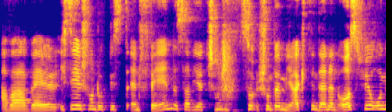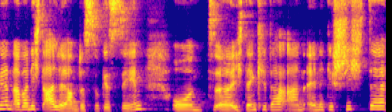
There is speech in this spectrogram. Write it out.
Aber weil ich sehe schon, du bist ein Fan, das habe ich jetzt schon, so, schon bemerkt in deinen Ausführungen, aber nicht alle haben das so gesehen. Und äh, ich denke da an eine Geschichte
